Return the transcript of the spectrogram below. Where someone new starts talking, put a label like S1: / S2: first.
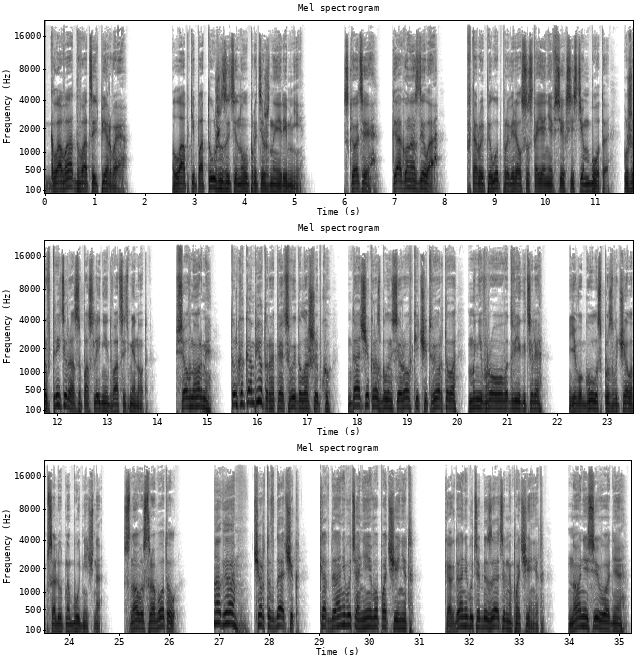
S1: Глава 21. Лапки потуже затянул протяжные ремни. «Скотти, как у нас дела?» Второй пилот проверял состояние всех систем бота, уже в третий раз за последние 20 минут. «Все в норме. Только компьютер опять выдал ошибку. Датчик разбалансировки четвертого маневрового двигателя». Его голос прозвучал абсолютно буднично. «Снова сработал?» «Ага, чертов датчик. Когда-нибудь они его починят. Когда-нибудь обязательно починят. Но не сегодня.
